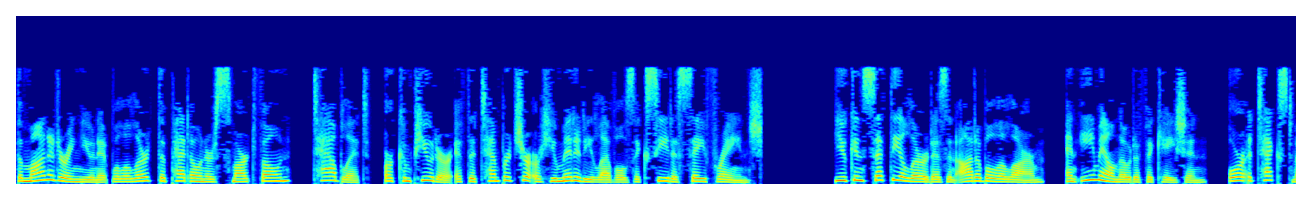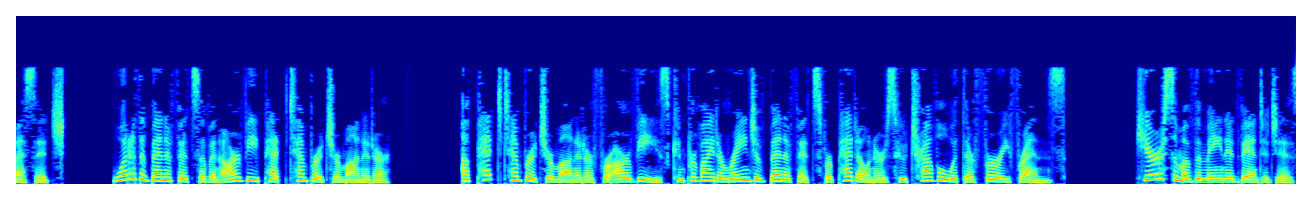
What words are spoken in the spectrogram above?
The monitoring unit will alert the pet owner's smartphone, tablet, or computer if the temperature or humidity levels exceed a safe range. You can set the alert as an audible alarm, an email notification, or a text message. What are the benefits of an RV pet temperature monitor? A pet temperature monitor for RVs can provide a range of benefits for pet owners who travel with their furry friends. Here are some of the main advantages.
